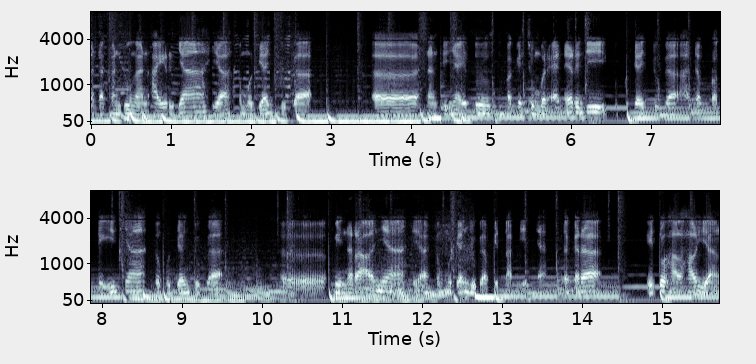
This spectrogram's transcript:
ada kandungan airnya ya kemudian juga eh, nantinya itu sebagai sumber energi kemudian juga ada proteinnya kemudian juga eh, mineralnya ya kemudian juga vitaminnya saya kira itu hal-hal yang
